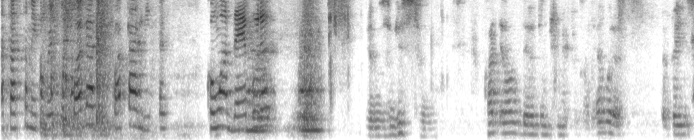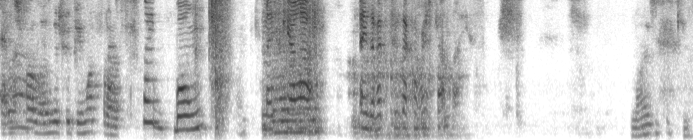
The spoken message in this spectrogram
A Tassi também conversou com a Gabi, com a Thalita, com a Débora. Deus abençoe. Cadê o dedo do time com a Débora? Eu peguei só elas falando e eu chutei uma frase. Foi bom, mas que ela ainda vai precisar conversar mais. Mais um pouquinho.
